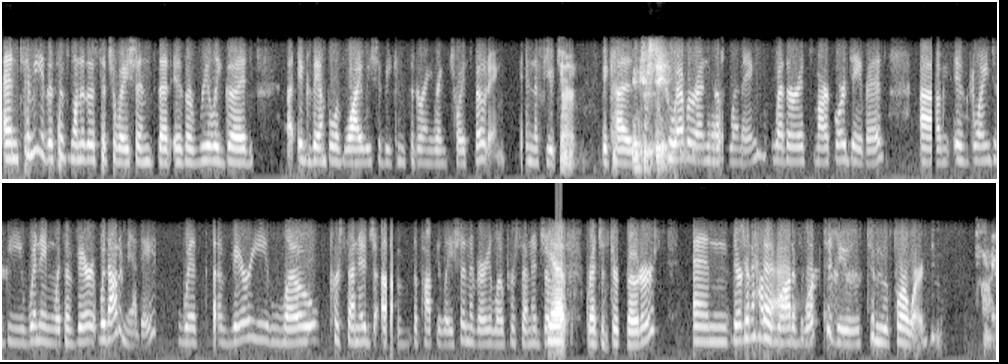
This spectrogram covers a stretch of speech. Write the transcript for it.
And to me, this is one of those situations that is a really good uh, example of why we should be considering ranked choice voting in the future. Because whoever ends up winning, whether it's Mark or David, um, is going to be winning with a very without a mandate with a very low percentage of the population, a very low percentage of yep. registered voters, and they're going to have a lot of work to do to move forward. All right.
